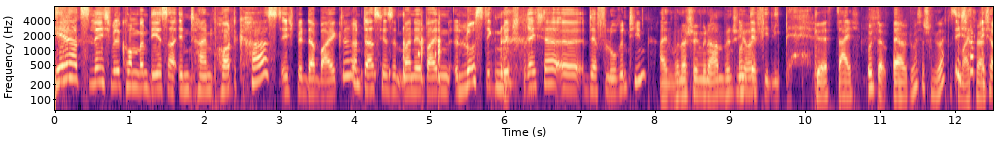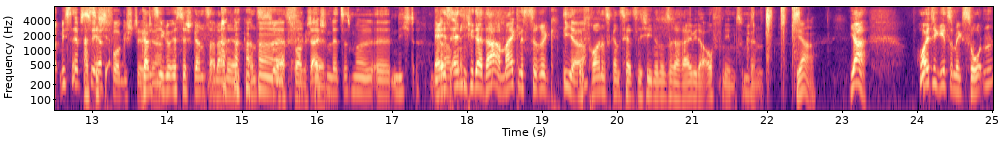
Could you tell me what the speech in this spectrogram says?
Herzlich willkommen beim DSA In Time Podcast. Ich bin der Michael und das hier sind meine beiden lustigen Mitsprecher, äh, der Florentin. Einen wunderschönen guten Abend wünsche ich und euch. der Philippe. Euch. Und der, äh, du hast ja schon gesagt, dass du Ich Michael habe heißt. hab mich selbst Hast zuerst dich vorgestellt. Ganz ja. egoistisch, ganz alleine, ganz zuerst Da ich vorgestellt. schon letztes Mal äh, nicht. Er da ist war. endlich wieder da. Michael ist zurück. Ja. Wir freuen uns ganz herzlich, ihn in unserer Reihe wieder aufnehmen zu können. Ja, Ja, heute geht es um Exoten.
